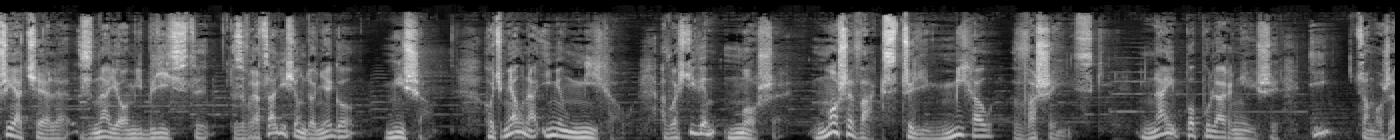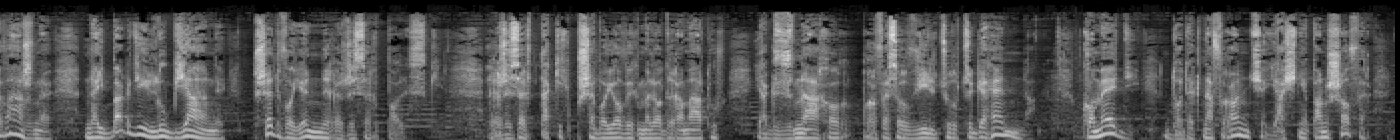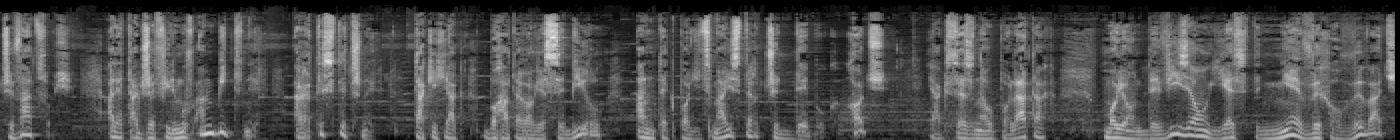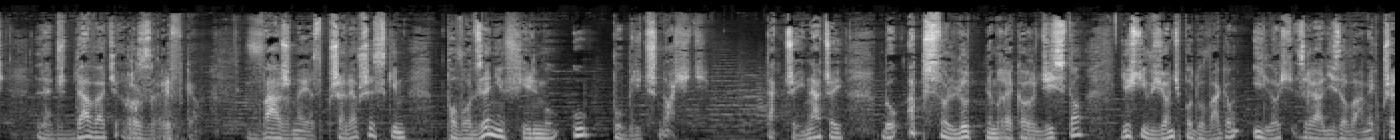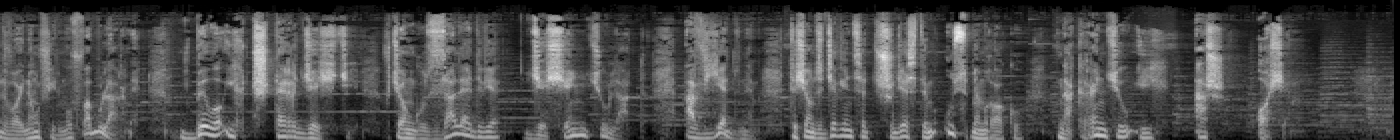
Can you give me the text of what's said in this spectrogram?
Przyjaciele, znajomi, bliscy zwracali się do niego Misza, choć miał na imię Michał, a właściwie Mosze. Mosze Waks, czyli Michał Waszyński. Najpopularniejszy i, co może ważne, najbardziej lubiany przedwojenny reżyser polski. Reżyser takich przebojowych melodramatów jak Znachor, Profesor Wilczur czy Gehenna. Komedii, Dodek na froncie, Jaśnie Pan Szofer czy Wacuś. Ale także filmów ambitnych, artystycznych, takich jak Bohaterowie Sybiru, Antek Policmeister czy Dybuk. Choć, jak zeznał po latach, moją dewizją jest nie wychowywać, lecz dawać rozrywkę. Ważne jest przede wszystkim powodzenie filmu u publiczności. Tak czy inaczej, był absolutnym rekordzistą, jeśli wziąć pod uwagę ilość zrealizowanych przed wojną filmów fabularnych. Było ich 40 w ciągu zaledwie 10 lat, a w jednym 1938 roku nakręcił ich aż 8.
